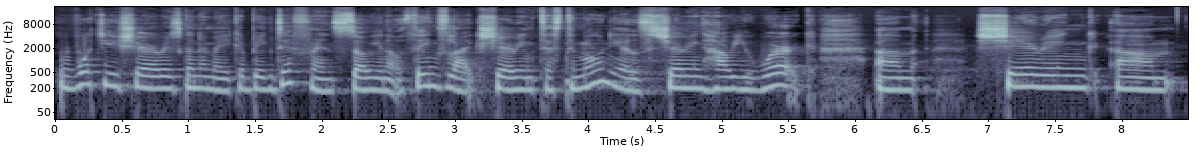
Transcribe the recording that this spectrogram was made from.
what you share is going to make a big difference. So, you know, things like sharing testimonials, sharing how you work, um, sharing um,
